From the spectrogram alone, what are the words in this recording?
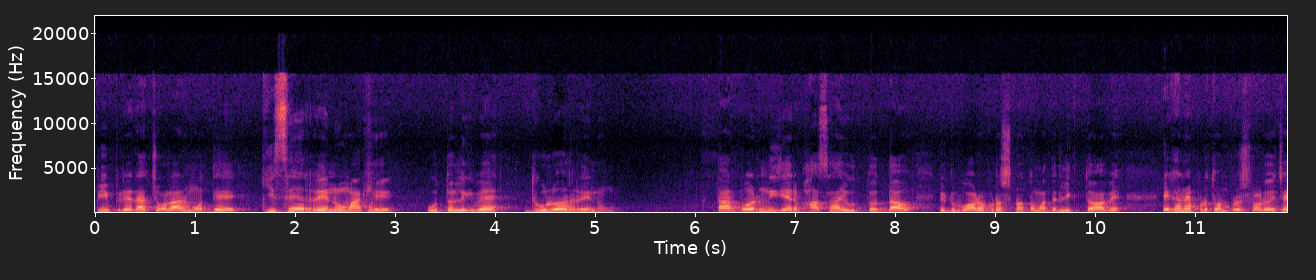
পিঁপড়েরা চলার মধ্যে কিসের রেণু মাখে? উত্তর লিখবে, ধুলোর রেণু। তারপর নিজের ভাষায় উত্তর দাও। একটু বড় প্রশ্ন, তোমাদের লিখতে হবে। এখানে প্রথম প্রশ্ন রয়েছে,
